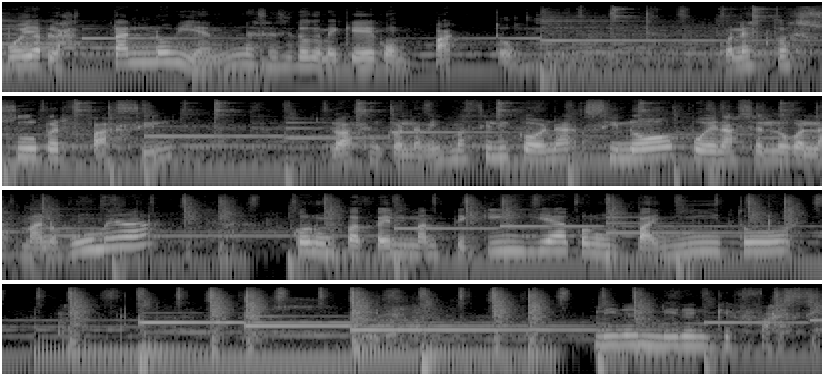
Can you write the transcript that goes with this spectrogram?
voy a aplastarlo bien, necesito que me quede compacto. Con esto es súper fácil. Lo hacen con la misma silicona. Si no, pueden hacerlo con las manos húmedas, con un papel mantequilla, con un pañito. Miren, miren, miren qué fácil.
